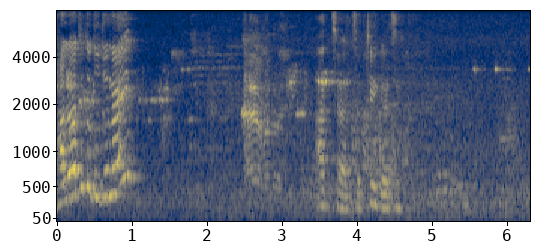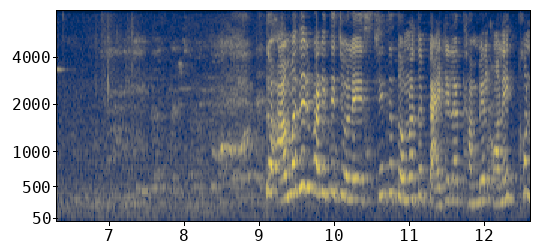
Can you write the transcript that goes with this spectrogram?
ভালো আছে তো দুজনাই? আচ্ছা আচ্ছা ঠিক আছে। তো আমাদের বাড়িতে চলে এসছে তো তোমরা তো টাইটেল আর থাম্বেল অনেকক্ষণ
